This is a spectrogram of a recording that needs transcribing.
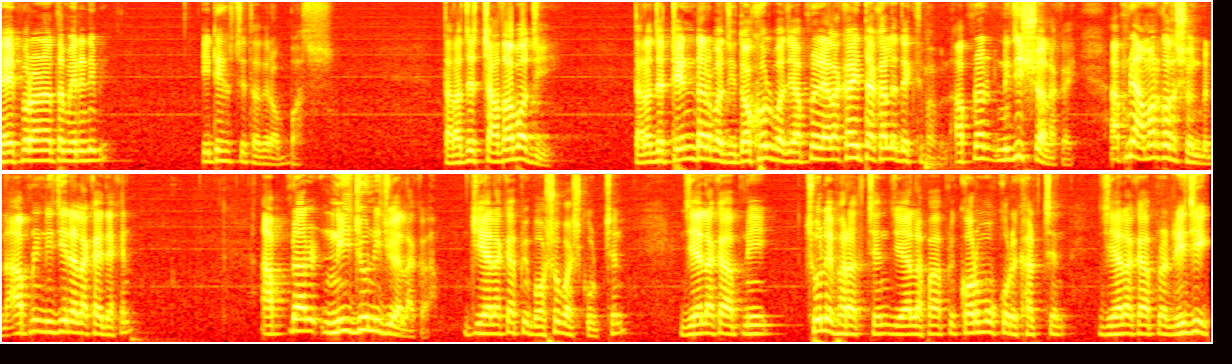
ন্যায়পরায়ণতা মেনে নেবে। এটাই হচ্ছে তাদের অভ্যাস। তারা যে চাঁদাবাজি, তারা যে টেন্ডারবাজি, দখলবাজি আপনার এলাকায় তাকালে দেখতে পাবেন। আপনার নিজস্ব এলাকায়। আপনি আমার কথা শুনবেন না, আপনি নিজের এলাকায় দেখেন। আপনার নিজ নিজ এলাকা, যে এলাকায় আপনি বসবাস করছেন, যে এলাকা আপনি চলে ফেরাচ্ছেন যে এলাকা আপনি কর্ম করে খাচ্ছেন যে এলাকা আপনার রিজিক,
